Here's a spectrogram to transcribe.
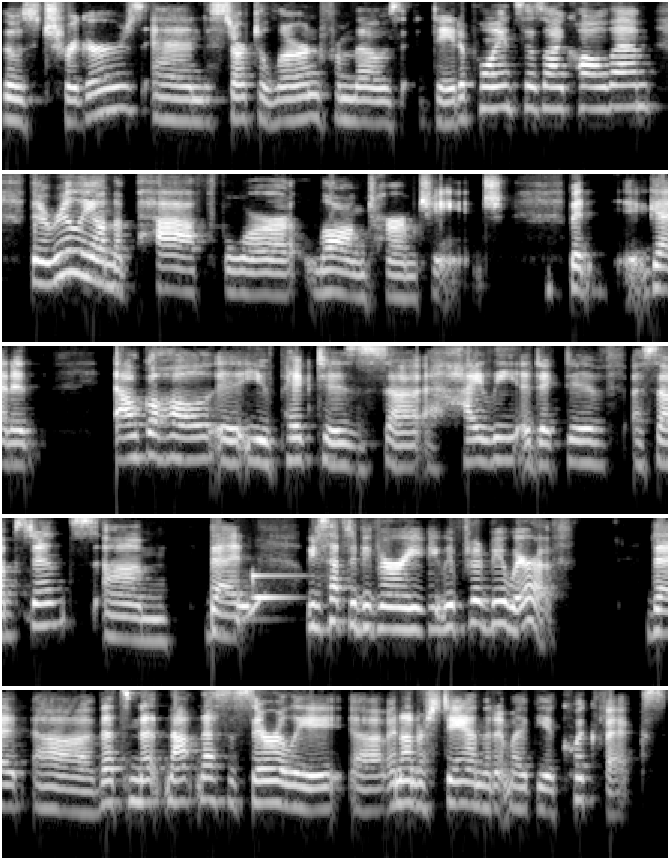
those triggers and start to learn from those data points as I call them, they're really on the path for long-term change. But again, it alcohol it, you've picked is uh, a highly addictive a substance um, that we just have to be very we have to be aware of that uh, that's not, not necessarily uh, and understand that it might be a quick fix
